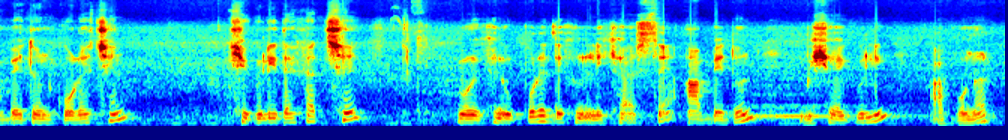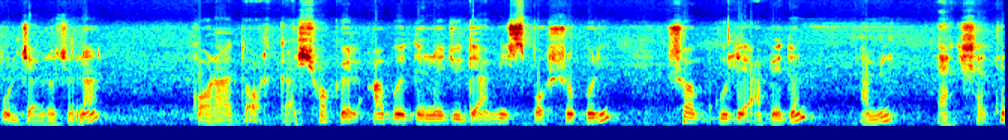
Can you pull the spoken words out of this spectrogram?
আবেদন করেছেন, সেগুলি দেখাচ্ছে এবং এখানে উপরে দেখুন লিখে আসছে, আবেদন বিষয়গুলি আপনার পর্যালোচনা করা দরকার। সকল আবেদনে যদি আমি স্পর্শ করি, সবগুলি আবেদন আমি একসাথে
